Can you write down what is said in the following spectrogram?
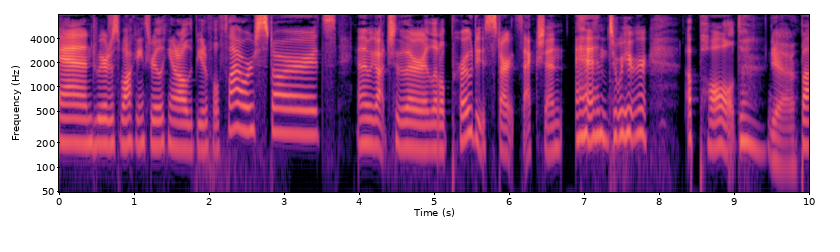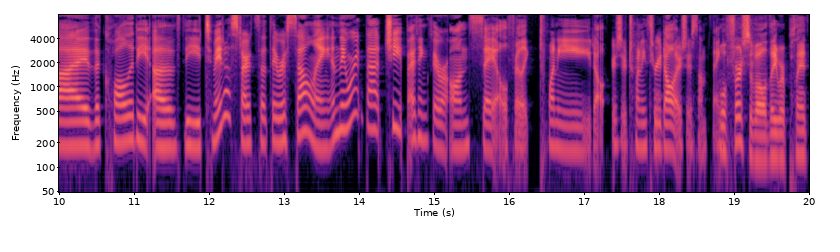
And we were just walking through looking at all the beautiful flower starts. And then we got to their little produce start section and we were appalled yeah. by the quality of the tomato starts that they were selling and they weren't that cheap. I think they were on sale for like $20 or $23 or something. well first of all they were plant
